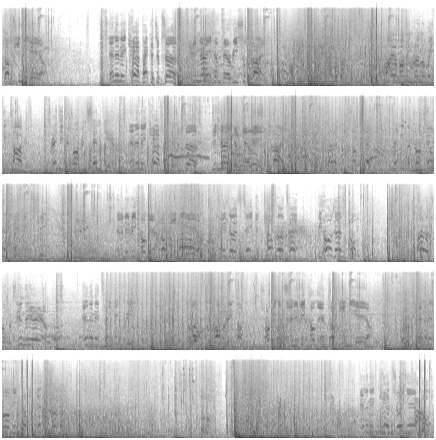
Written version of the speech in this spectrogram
aircraft in the air. Enemy care package observed. Deny them their resupply. Firebombing run awaiting target. Ready to drop incendiary. Enemy care package observed. Deny them their resupply. Paratroopers on set. Ready to drop enemy taking C. Enemy recon aircraft in the air. Laser is taken. Inbound. Enemy recon aircraft in the air. Enemy bomb incoming. Get cover. Enemy capturing aircraft.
